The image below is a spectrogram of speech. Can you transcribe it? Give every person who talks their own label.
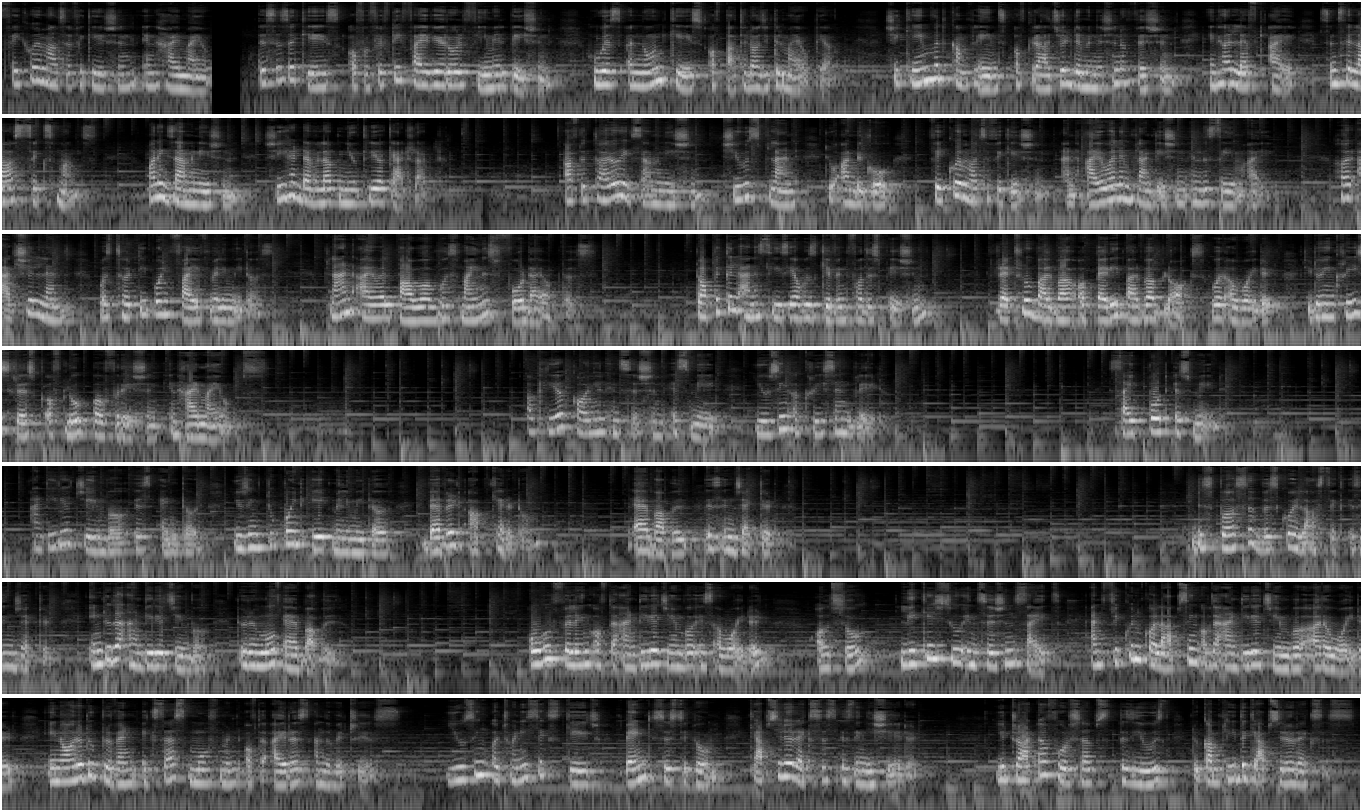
Speaker 1: Phacoemulsification in high myopes. This is a case of a 55 year old female patient who is a known case of pathological myopia. She came with complaints of gradual diminution of vision in her left eye since the last six months. On examination, she had developed nuclear cataract. After thorough examination, she was planned to undergo phacoemulsification and IOL implantation in the same eye. Her axial length was 30.5 millimeters. Planned IOL power was minus 4 diopters. Topical anesthesia was given for this patient. Retrobulbar or peribulbar blocks were avoided due to increased risk of globe perforation in high myopes. A clear corneal incision is made using a crescent blade. Side port is made. Anterior chamber is entered using 2.8 mm beveled up keratome. Air bubble is injected. Dispersive viscoelastic is injected into the anterior chamber to remove air bubble. Overfilling of the anterior chamber is avoided. Also, leakage through incision sites and frequent collapsing of the anterior chamber are avoided in order to prevent excess movement of the iris and the vitreous. Using a 26 gauge bent cystotome, capsulorhexis is initiated. Utrata forceps is used to complete the capsular capsulorhexis.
